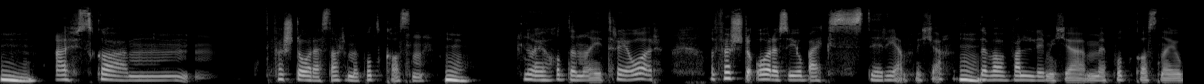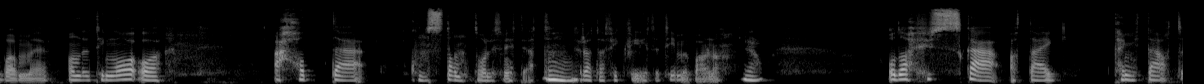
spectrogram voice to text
Mm, Jeg husker um, første året jeg startet med podkasten. mm, Nå har jeg hatt den i tre år. Det første året så jobba jeg ekstremt mye. mm. Det var veldig mye med podkasten. Jeg jobba med andre ting òg, og jeg hadde konstant dårlig samvittighet Mm. for at jeg fikk for lite tid med barna. Ja. Og da husker jeg at jeg tenkte at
